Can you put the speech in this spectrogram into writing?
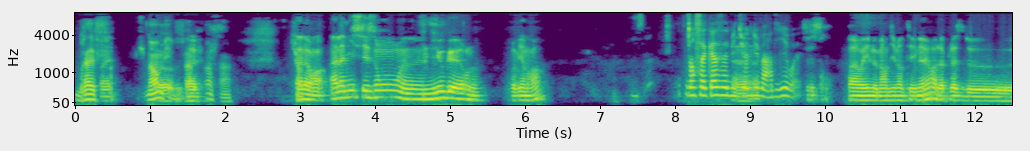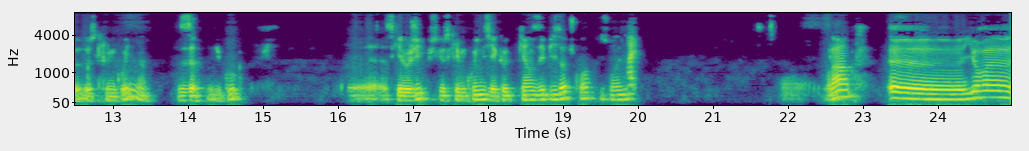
Bref. Ouais. Non Euh, mais ça, bref. enfin, tu- Alors, à la mi-saison, euh, New Girl reviendra. Dans sa case habituelle Euh, du mardi, ouais. Ce sera, ah oui, le mardi 21h à la place de, de Scream Queen. Z, du coup. Euh, ce qui est logique puisque Scream Queens, il y a que 15 épisodes, je crois, c'est ce qu'on a dit. Ouais. Euh, voilà. Euh, Il y aura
